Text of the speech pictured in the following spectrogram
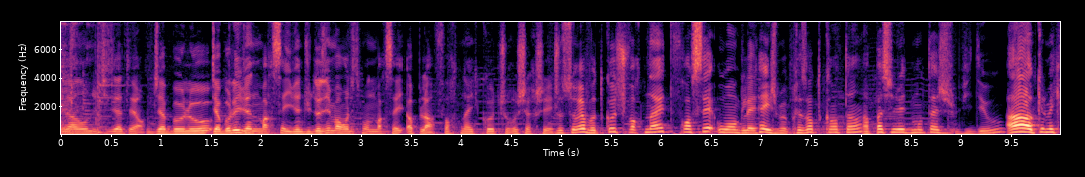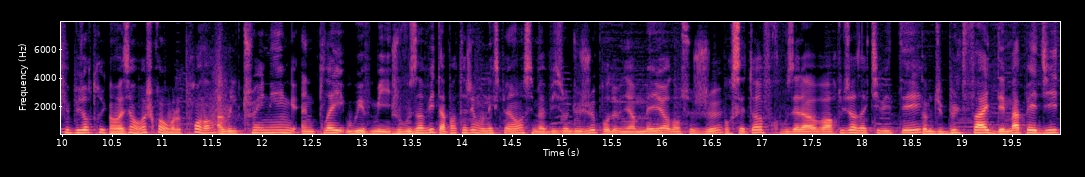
J'ai un nom d'utilisateur. Diabolo. Diabolo, il vient de Marseille. Il vient du deuxième arrondissement de Marseille. Hop là. Fortnite coach recherché. Je serai votre coach Fortnite français ou anglais. Hey, je me présente Quentin, un passionné de montage vidéo. Ah, ok, le mec qui fait plusieurs trucs. Ah, vas-y, en vrai, je crois qu'on va le prendre. Hein. I will training and play with me. Je vous invite à partager mon expérience et ma vision du jeu pour devenir meilleur dans ce jeu. Pour cette offre, vous allez avoir plusieurs activités comme du build fight, des maps edit,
